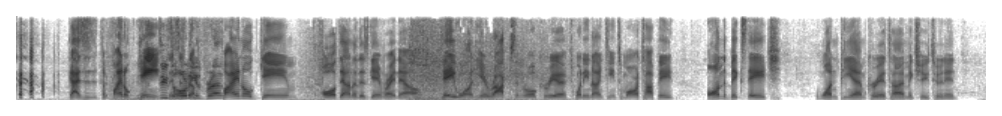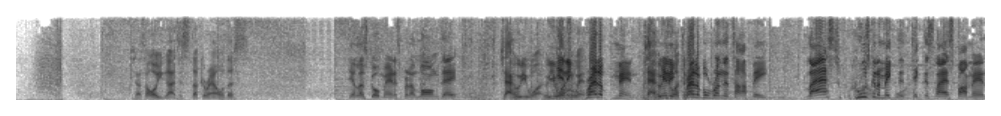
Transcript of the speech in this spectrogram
Guys, this is the final game. Dude's this holding is the his breath. Final game. All down to this game right now. Day one here, Rocks and Roll Korea 2019. Tomorrow, top eight on the big stage. 1 p.m. Korea time. Make sure you tune in. Shout out to all you guys that stuck around with us. Yeah, let's go, man. It's been a long day. Chat, who you want? Who you An want to win? incredible man. Chat, who you want to incredible run to top eight. Last, who's gonna make the, take this last spot, man?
